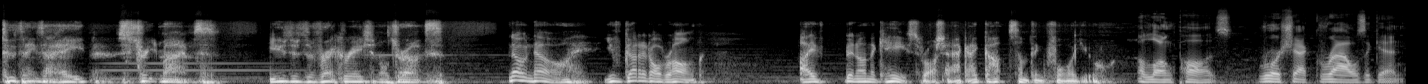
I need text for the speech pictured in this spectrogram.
Two things I hate street mimes, users of recreational drugs. No, no, you've got it all wrong. I've been on the case, Rorschach. I got something for you. A long pause. Rorschach growls again.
